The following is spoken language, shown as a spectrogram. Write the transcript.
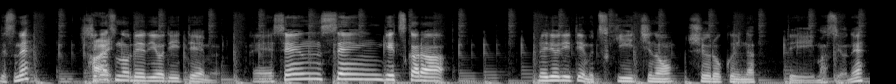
ですね。4はい月のレディオ DTM。えー先々月から、レディオ DTM 月1の収録になっていますよね。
